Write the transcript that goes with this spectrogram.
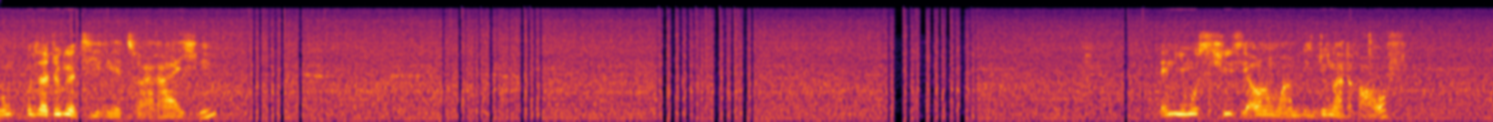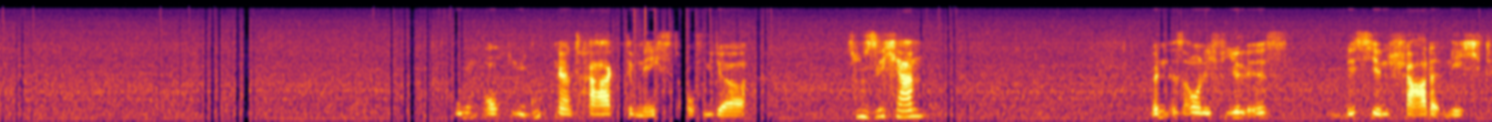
Um unser hier zu erreichen. Denn hier muss schließlich auch noch mal ein bisschen Dünger drauf. Um auch einen guten Ertrag demnächst auch wieder zu sichern. Wenn es auch nicht viel ist, ein bisschen schadet nicht.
